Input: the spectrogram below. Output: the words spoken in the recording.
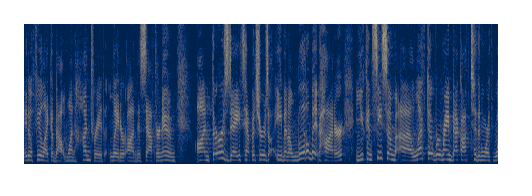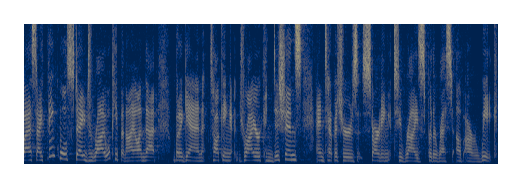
it'll feel like about 100 later on this afternoon. On Thursday, temperatures even a little bit hotter. You can see some uh, leftover rain back off to the northwest. I think we'll stay dry. We'll keep an eye on that. But again, talking drier conditions and temperatures starting to rise for the rest of our week.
